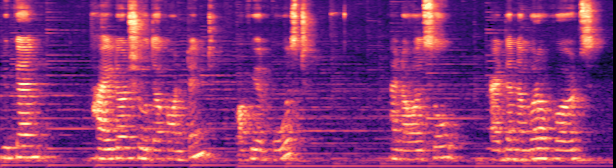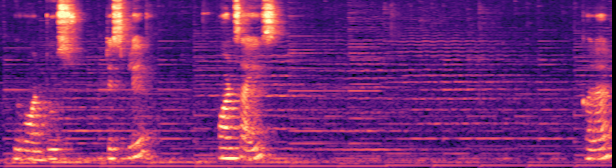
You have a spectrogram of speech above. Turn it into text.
You can hide or show the content of your post and also add the number of words you want to display. Font size color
